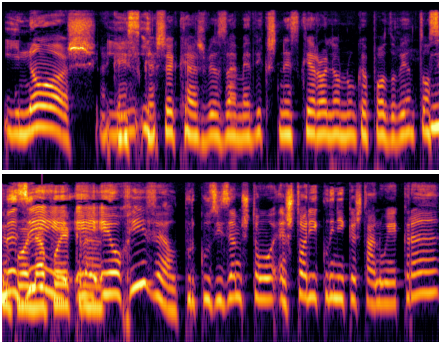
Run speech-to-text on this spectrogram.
e nós. Há quem e, se queixa e... que às vezes há médicos que nem sequer olham nunca para o doente, estão sempre Mas a olhar é, para o ecrã. É, é horrível, porque os exames estão, a história clínica está no ecrã,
